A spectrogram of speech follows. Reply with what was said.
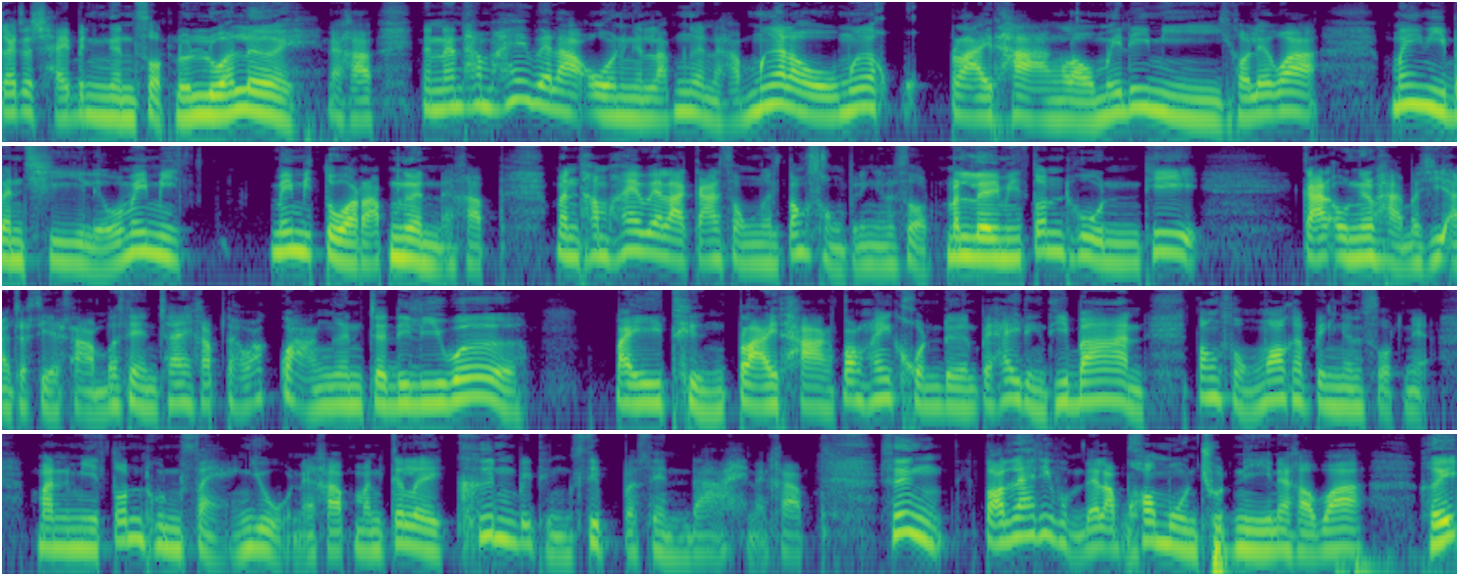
ก็จะใช้เป็นเงินสดล้วนๆเลยนะครับ ดังนั้นทำให้เวลาโอนเงินรับเงินนะครับ เมื่อเราเมื่อปลายทางเราไม่ได้มีเขาเรียกว่าไม่มีบัญชีหรือว่าไม่มีไม่มีตัวรับเงินนะครับ มันทำให้เวลาการส่งเงินต้องส่งเป็นเงินสด มันเลยมีต้นทุนที่การโอนเงินผ่านบัญชีอาจจะเสีย 3%ใช่ครับ แต่ว่ากว่าเงินจะ deliver ไปถึงปลายทางต้องให้คนเดินไปให้ถึงที่บ้าน ต้องส่งมอบกันเป็นเงินสดเนี่ยมันมีต้นทุนแฝงอยู่นะครับมันก็เลยขึ้นไปถึง 10%ได้นะครับซึ่งตอนแรกที่ผมได้รับข้อมูลชุดนี้นะครับว่าเฮ้ย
